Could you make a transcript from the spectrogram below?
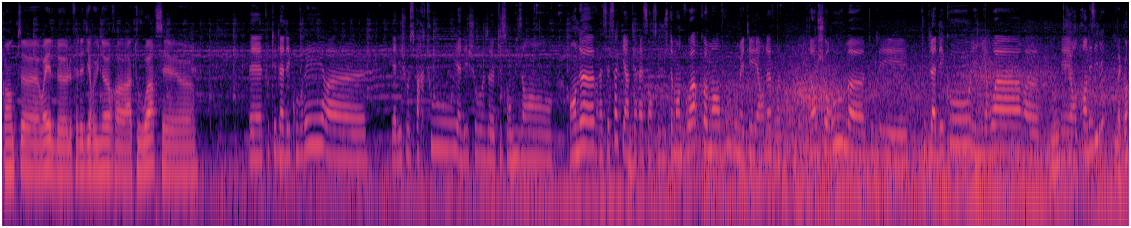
Quand, euh, ouais, le, le fait de dire une heure euh, à tout voir, c'est. Mais tout est à découvrir. Il y a des choses partout, il y a des choses qui sont mises en, en œuvre. Et c'est ça qui est intéressant, c'est justement de voir comment vous, vous mettez en œuvre dans le showroom euh, toutes les, toute la déco, les miroirs. euh, Mm. et on prend des idées. D'accord.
